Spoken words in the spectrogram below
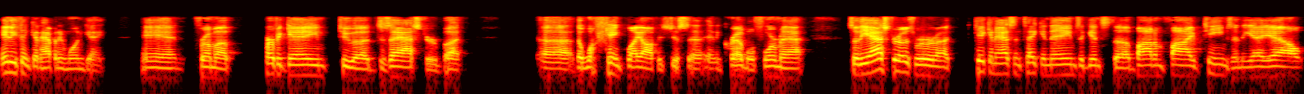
anything can happen in one game. And from a perfect game to a disaster, but uh, the one game playoff is just a, an incredible format. So the Astros were uh, kicking ass and taking names against the bottom five teams in the AL.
